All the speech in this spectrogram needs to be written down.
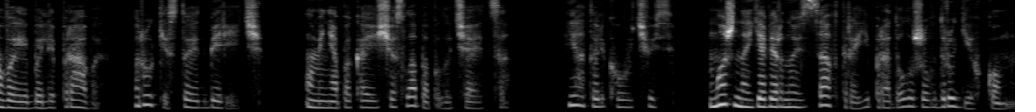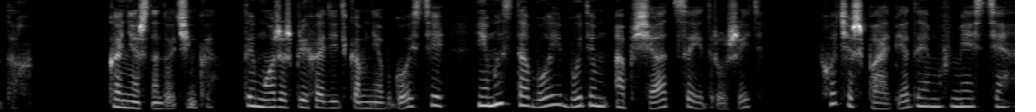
Вы были правы. Руки стоит беречь. У меня пока еще слабо получается. Я только учусь. Можно я вернусь завтра и продолжу в других комнатах?» «Конечно, доченька. Ты можешь приходить ко мне в гости и мы с тобой будем общаться и дружить. Хочешь, пообедаем вместе?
